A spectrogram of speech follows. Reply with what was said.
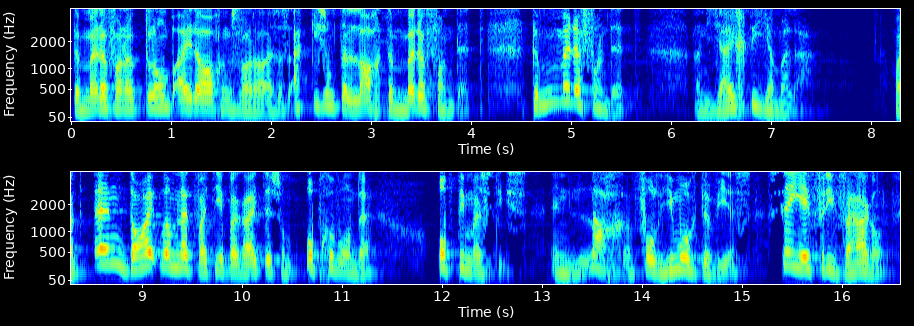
te midde van 'n klomp uitdagings wat daar is as ek kies om te lag te midde van dit te midde van dit dan juig die hemele want in daai oomblik wat jy bereid is om opgewonde optimisties en lag en vol humor te wees sê jy vir die wêreld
